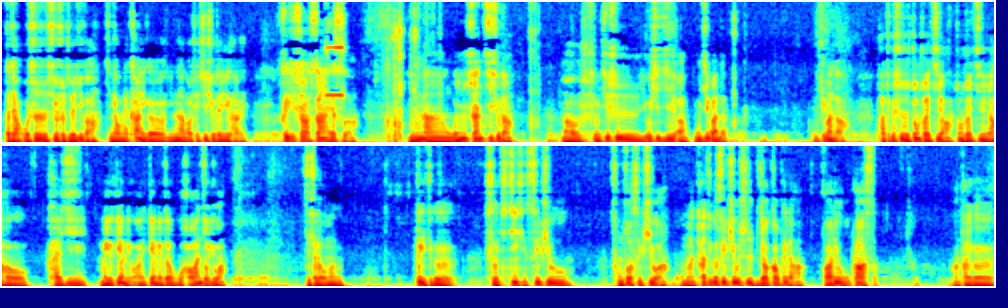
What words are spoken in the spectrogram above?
大家好，我是修手机的一个啊。今天我们来看一个云南老铁机修的一台黑鲨三 S 啊，云南文山机修的。然后手机是游戏机啊，五 G 版的，五 G 版的啊。它这个是重摔机啊，重摔机。然后开机没有电流啊，电流在五毫安左右啊。接下来我们对这个手机进行 CPU 重做 CPU 啊。我们它这个 CPU 是比较高配的啊，华六五 Plus 啊。它这个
